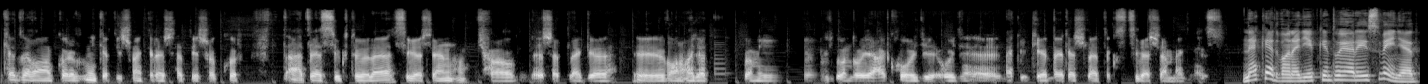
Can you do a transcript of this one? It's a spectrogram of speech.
kedve van, akkor minket is megkereshet, és akkor átvesszük tőle szívesen, hogyha esetleg van hagyat, ami úgy gondolják, hogy, hogy nekünk érdekes lehet, akkor szívesen megnéz. Neked van egyébként olyan részvényed,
